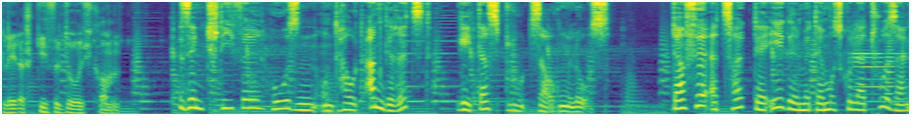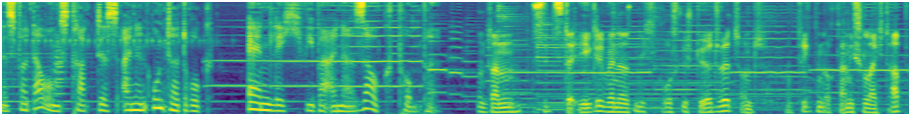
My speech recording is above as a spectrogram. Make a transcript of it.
Lederstiefel durchkommen. Sind Stiefel, Hosen und Haut angeritzt, geht das Blutsaugen los. Dafür erzeugt der Egel mit der Muskulatur seines Verdauungstraktes einen Unterdruck, ähnlich wie bei einer Saugpumpe. Und dann sitzt der Egel, wenn er nicht groß gestört wird, und man kriegt ihn auch gar nicht so leicht ab,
